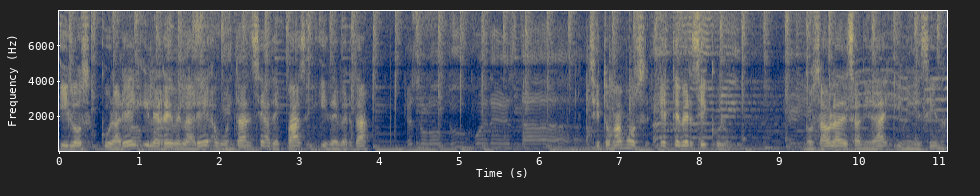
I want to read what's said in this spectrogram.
y los curaré y les revelaré abundancia de paz y de verdad. Si tomamos este versículo, nos habla de sanidad y medicina.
